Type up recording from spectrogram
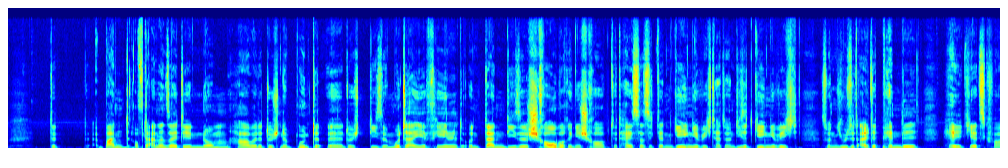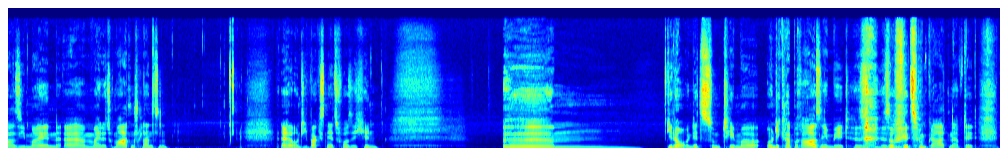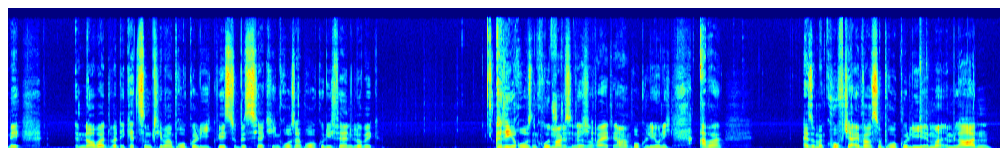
Band auf der anderen Seite genommen, habe durch, eine Bunte, äh, durch diese Mutter gefehlt und dann diese Schraube reingeschraubt. Das heißt, dass ich dann ein Gegengewicht hatte. Und dieses Gegengewicht, so ein used altes Pendel, hält jetzt quasi mein, äh, meine Tomatenpflanzen. Äh, und die wachsen jetzt vor sich hin. Ähm, genau, und jetzt zum Thema, und ich habe Rasen gemäht. so viel zum Garten-Update. Nee, Norbert, was ich jetzt zum Thema Brokkoli, ich weiß, du bist ja kein großer Brokkoli-Fan, glaube ich. Ah, nee, Rosenkohl magst du Stimmt nicht, soweit, ja. aber Brokkoli auch nicht. Aber, also man kauft ja einfach so Brokkoli immer im Laden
